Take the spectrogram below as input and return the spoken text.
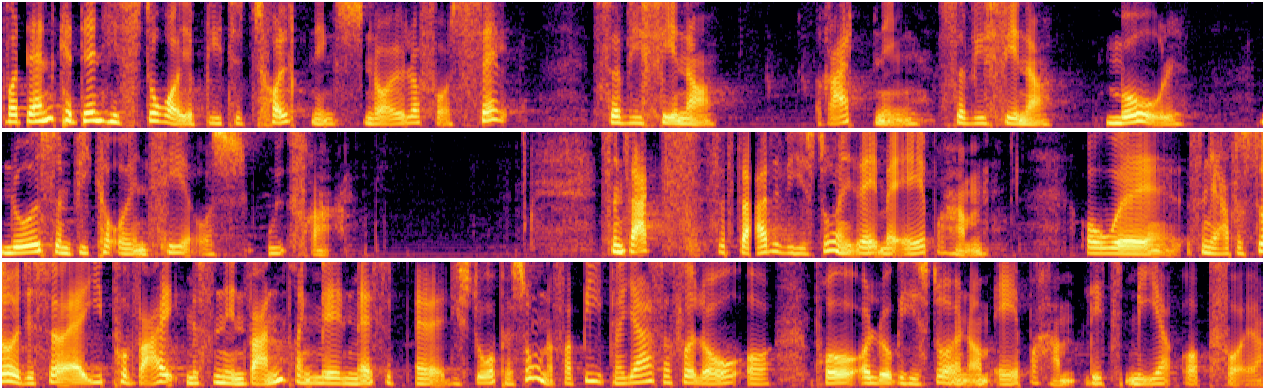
Hvordan kan den historie blive til tolkningsnøgler for os selv, så vi finder retning, så vi finder mål, noget som vi kan orientere os ud fra. Som sagt, så startede vi historien i dag med Abraham. Og øh, som jeg har forstået det, så er I på vej med sådan en vandring med en masse af de store personer fra Bibelen. Og jeg har så fået lov at prøve at lukke historien om Abraham lidt mere op for jer.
